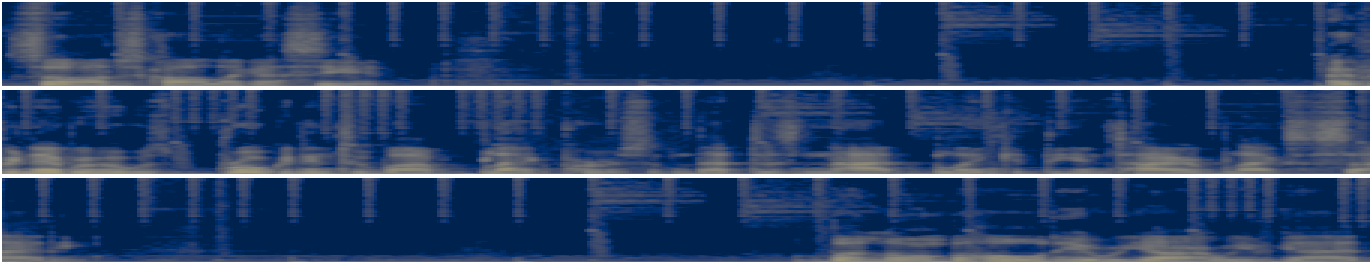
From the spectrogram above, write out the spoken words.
So I'll just call it like I see it. If your neighborhood was broken into by a black person, that does not blanket the entire black society. But lo and behold, here we are. We've got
